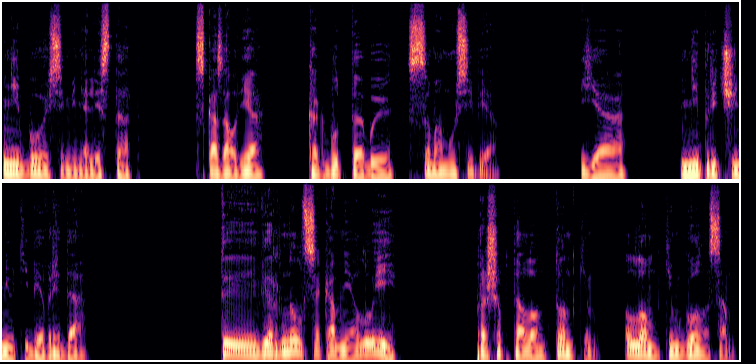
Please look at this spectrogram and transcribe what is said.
«Не бойся меня, Листат», — сказал я, как будто бы самому себе. «Я не причиню тебе вреда». «Ты вернулся ко мне, Луи», — прошептал он тонким, ломким голосом.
